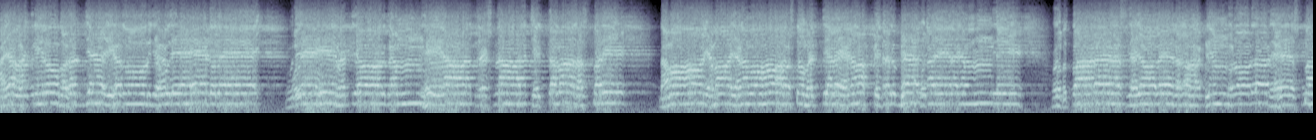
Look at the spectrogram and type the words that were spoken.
अयमग्निरोपसज्य इहतोर्यौदे तुदे। मृत्योर्गम् धीरा कृष्णाच्चित्तमसस्परि नमो यमाय पितृभ्य उदयेनयन्ति उत्पादनस्य यो वेदमग्निम् रोदधे स्मा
